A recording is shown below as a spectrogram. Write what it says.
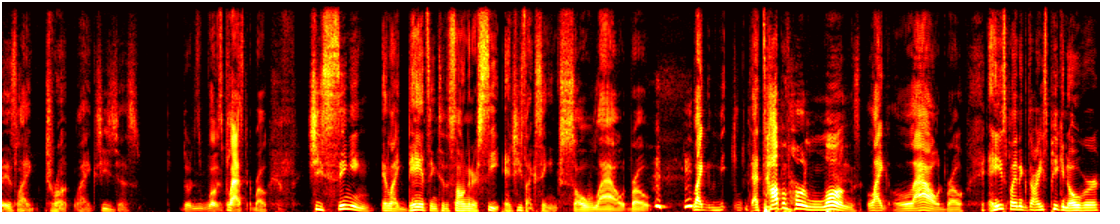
is like drunk, like she's just well, it's plaster, bro. She's singing and like dancing to the song in her seat, and she's like singing so loud, bro. like the, at top of her lungs, like loud, bro. And he's playing the guitar, he's peeking over,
